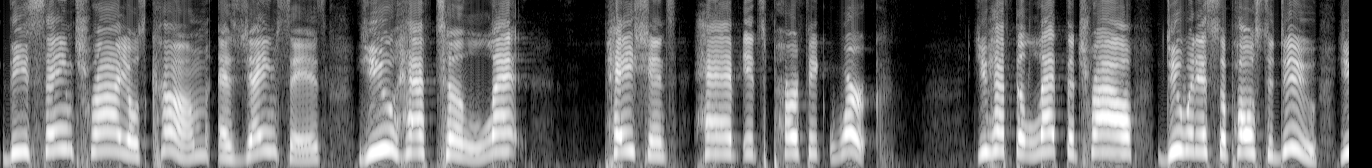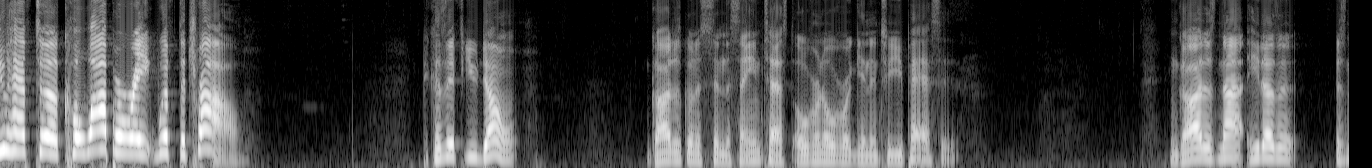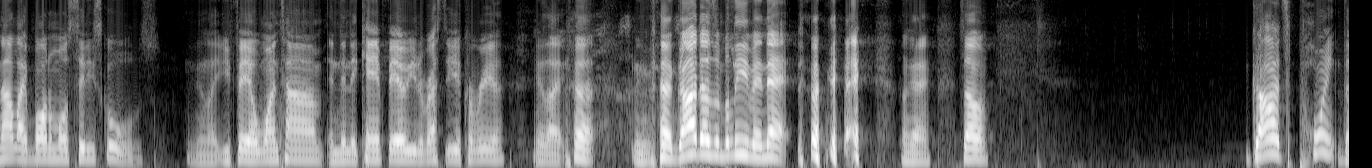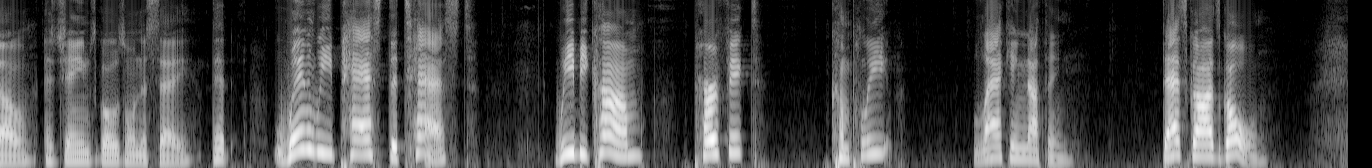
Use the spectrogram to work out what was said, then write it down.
These same trials come, as James says, you have to let patience have its perfect work. You have to let the trial do what it's supposed to do. You have to cooperate with the trial. Because if you don't, God is going to send the same test over and over again until you pass it. And God is not, He doesn't, it's not like Baltimore City schools. You know, like you fail one time and then they can't fail you the rest of your career. You're like, God doesn't believe in that. okay. Okay. So God's point though, as James goes on to say, that when we pass the test, we become perfect, complete, lacking nothing. That's God's goal.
